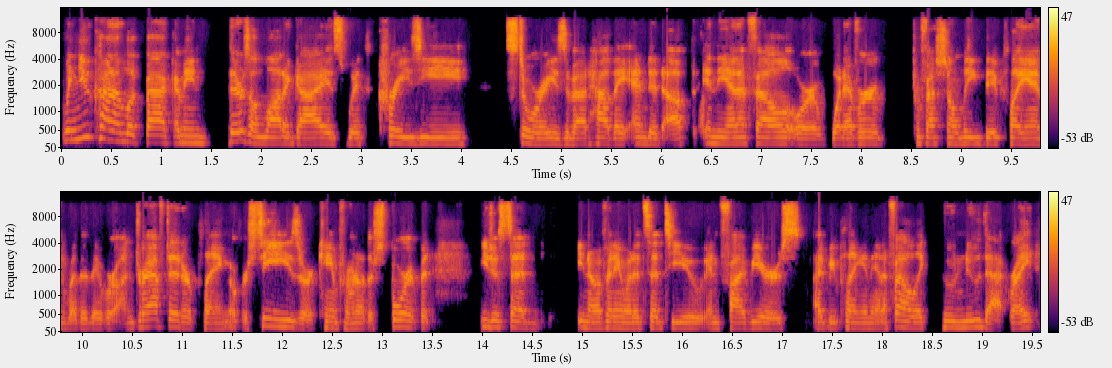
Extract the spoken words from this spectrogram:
When you kind of look back, I mean, there's a lot of guys with crazy stories about how they ended up in the NFL or whatever professional league they play in, whether they were undrafted or playing overseas or came from another sport. But you just said you know, if anyone had said to you in five years, I'd be playing in the NFL, like who knew that, right?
